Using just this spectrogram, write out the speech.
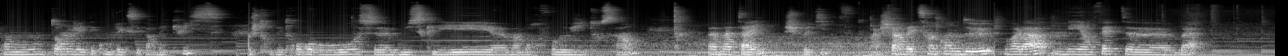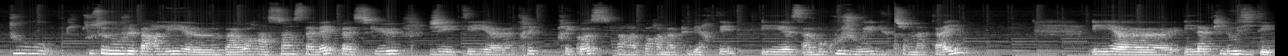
Pendant longtemps, j'ai été complexée par mes cuisses. Je trouvais trop grosse, musclée, ma morphologie, tout ça. Euh, ma taille, je suis petite. Voilà, je fais 1m52, voilà. Mais en fait, bah, tout, tout ce dont je vais parler euh, va avoir un sens avec parce que j'ai été euh, très précoce par rapport à ma puberté et ça a beaucoup joué du, sur ma taille. Et, euh, et la pilosité,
